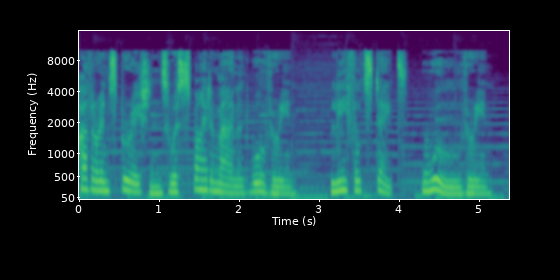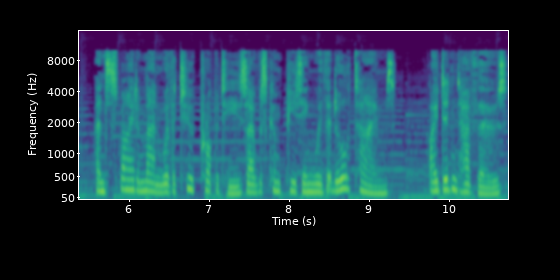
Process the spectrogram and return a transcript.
Other inspirations were Spider-Man and Wolverine. Liefeld states, Wolverine and Spider-Man were the two properties I was competing with at all times. I didn't have those,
